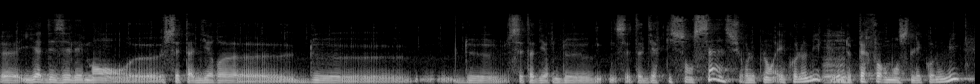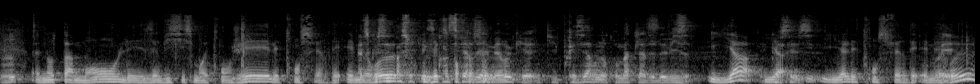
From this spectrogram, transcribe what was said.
Euh, il y a des éléments, euh, c'est-à-dire euh, de, de c'est-à-dire de, c'est-à-dire qui sont sains sur le plan économique, Mhm. de performance de l'économie, euh, notamment les investissements étrangers, les transferts des Est-ce que c'est MRE, pas surtout les le transfert des. MRE qui, qui préserve notre matelas de devises Il y a, il y a, il y a les transferts des MRE,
